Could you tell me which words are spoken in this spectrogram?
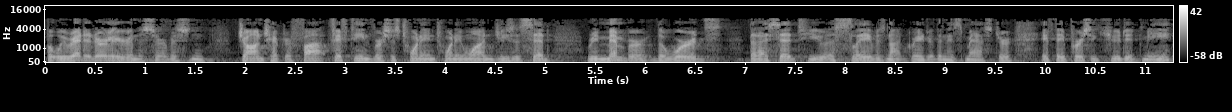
But we read it earlier in the service in John chapter 15, verses 20 and 21. Jesus said, Remember the words that I said to you, a slave is not greater than his master. If they persecuted me,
